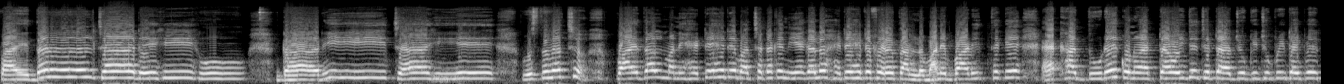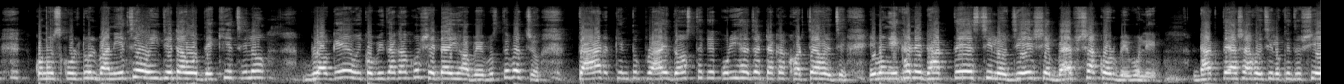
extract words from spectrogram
पैदल जा रही हूँ গাড়ি চাহিয়ে বুঝতে পারছো পায়দাল মানে হেঁটে হেঁটে বাচ্চাটাকে নিয়ে গেল হেঁটে হেঁটে ফেরত আনলো মানে বাড়ির থেকে এক হাত দূরে কোনো একটা ওই যে যেটা ঝুঁকি ঝুপড়ি টাইপের কোনো স্কুল টুল বানিয়েছে ওই যেটা ও দেখিয়েছিল ব্লগে ওই কবিতা কাকু সেটাই হবে বুঝতে পারছো তার কিন্তু প্রায় দশ থেকে কুড়ি হাজার টাকা খরচা হয়েছে এবং এখানে ঢাকতে এসেছিল যে সে ব্যবসা করবে বলে ঢাকতে আসা হয়েছিল কিন্তু সে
